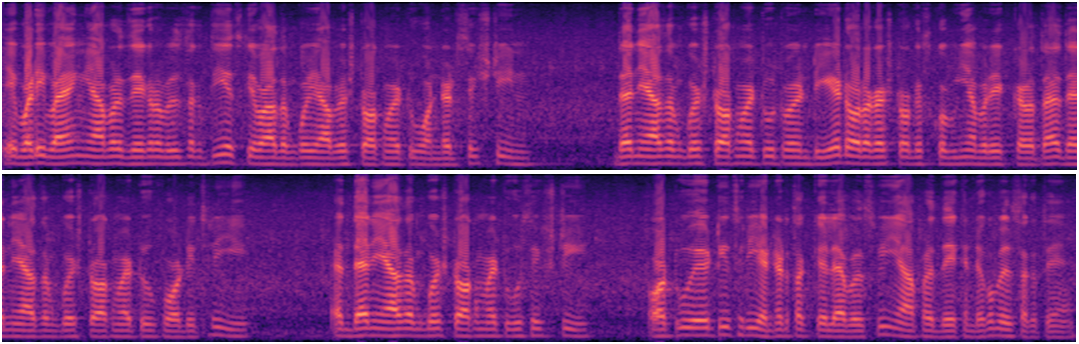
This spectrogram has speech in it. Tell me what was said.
एक बड़ी बाइंग यहाँ पर देखने को मिल सकती है। इसके बाद हमको यहाँ पर स्टॉक में टू हंड्रेड देन यहाँ से हमको स्टॉक में टू ट्वेंटी एट और अगर स्टॉक इसको भी यहाँ ब्रेक करता है देन यहाँ से हमको स्टॉक में two forty three and then यहाँ हमको स्टॉक में टू सिक्सटी और टू एटी थ्री हंड्रेड तक के लेवल्स भी यहाँ पर देखने को मिल सकते हैं।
